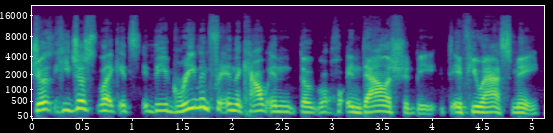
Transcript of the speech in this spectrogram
Just he just like it's the agreement for in the cow in the in Dallas should be if you ask me,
